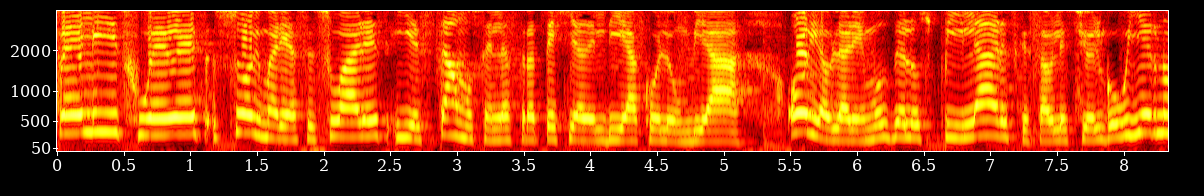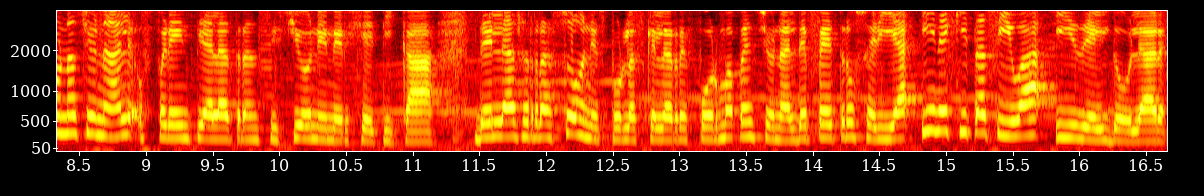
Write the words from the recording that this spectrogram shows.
Feliz jueves, soy María C. Suárez y estamos en la Estrategia del Día Colombia. Hoy hablaremos de los pilares que estableció el gobierno nacional frente a la transición energética, de las razones por las que la reforma pensional de Petro sería inequitativa y del dólar,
